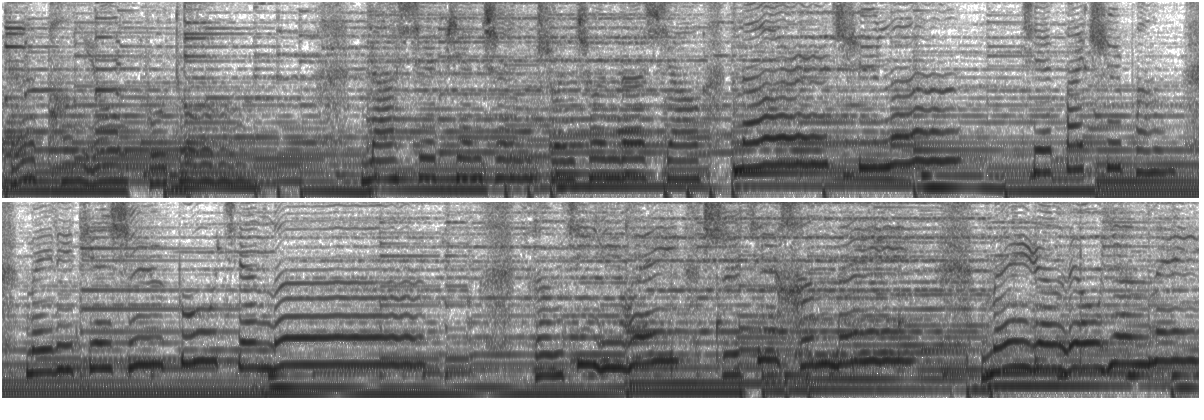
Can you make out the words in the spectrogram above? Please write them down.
的朋友不多。那些天真纯纯的笑哪儿去了？洁白翅膀，美丽天使不见了。曾经以为世界很美，没人流眼泪，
